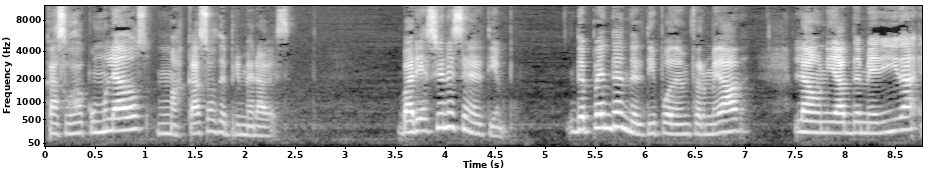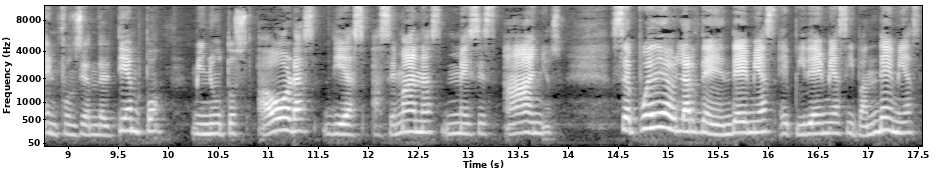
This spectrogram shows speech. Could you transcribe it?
Casos acumulados más casos de primera vez. Variaciones en el tiempo. Dependen del tipo de enfermedad, la unidad de medida en función del tiempo, minutos a horas, días a semanas, meses a años. Se puede hablar de endemias, epidemias y pandemias.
